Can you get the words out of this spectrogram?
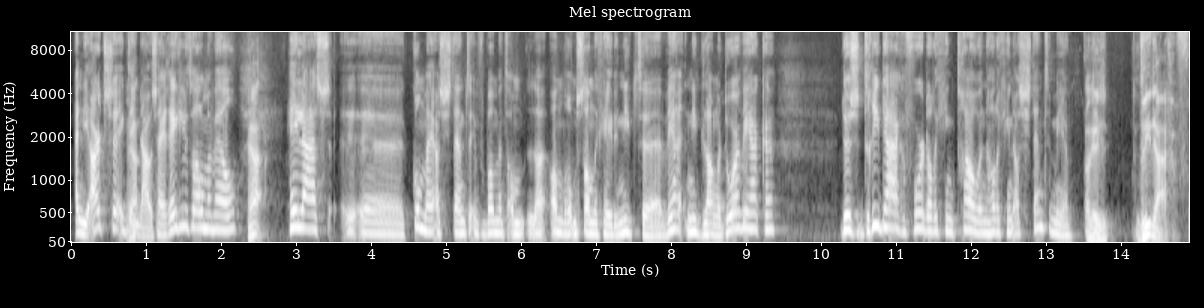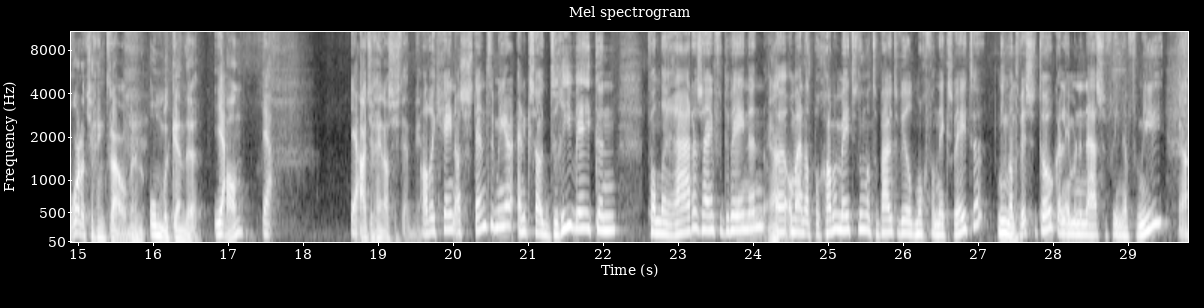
En die artsen. Ik denk, nou, zij regelen het allemaal wel. Ja. Helaas kon mijn assistente in verband met andere omstandigheden niet, wer- niet langer doorwerken. Dus drie dagen voordat ik ging trouwen, had ik geen assistente meer. Oké, dus drie dagen voordat je ging trouwen met een onbekende Ja. man... Ja. Ja. had je geen assistent meer. Had ik geen assistente meer. En ik zou drie weken van de raden zijn verdwenen. Ja. eh, om aan dat programma mee te doen. Want de buitenwereld mocht van niks weten. Niemand wist het ook. Alleen mijn naaste vrienden en familie. Mhm. Ja.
